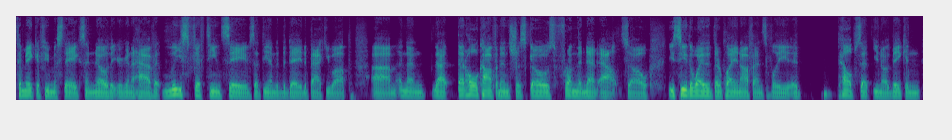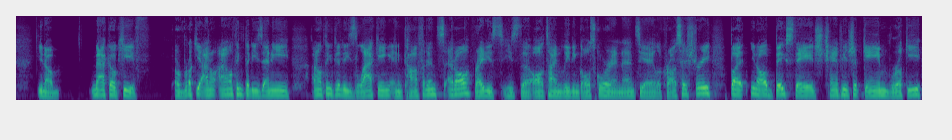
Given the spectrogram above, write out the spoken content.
to make a few mistakes and know that you're going to have at least 15 saves at the end of the day to back you up. Um, and then that that whole confidence just goes from the net out. So you see the way that they're playing offensively it helps that you know they can you know mac o'keefe a rookie. I don't I don't think that he's any I don't think that he's lacking in confidence at all, right? He's he's the all-time leading goal scorer in NCAA lacrosse history, but you know, a big stage, championship game, rookie,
